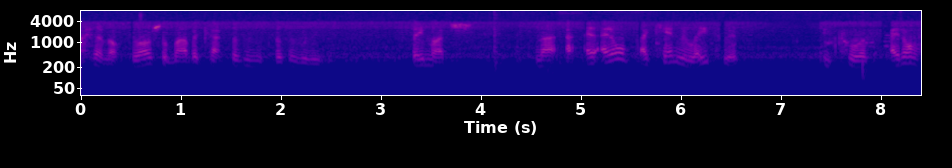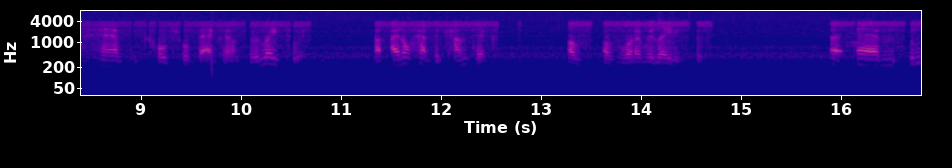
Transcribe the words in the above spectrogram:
I don't know. Marshall Babakat doesn't doesn't really say much. Not. I, I don't. I can't relate to it because I don't have the cultural background to relate to it. I don't have the context of, of what I'm relating to. Uh, um, in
